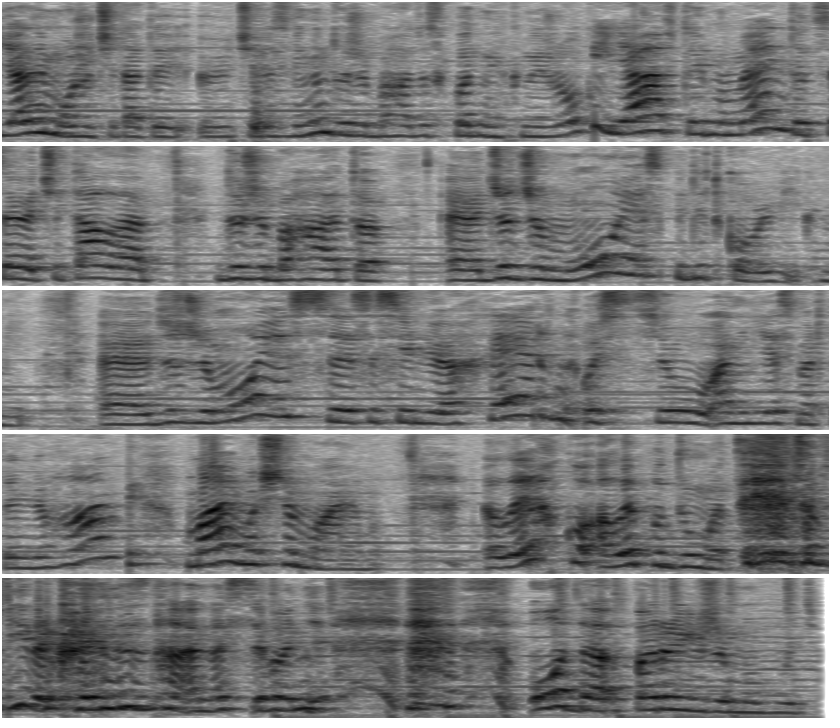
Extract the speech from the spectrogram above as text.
я не можу читати е, через війну дуже багато складних книжок. Я в той момент оце читала дуже багато е, Джоджо Моєс, підлітковий вік мій. Е, Джоджо Моєс, е, Сесілія Херн, ось цю Анієс Мартин Люган. Маємо, що маємо. Легко, але подумати. Тобто, Ірика, я не знаю, на сьогодні Ода Парижу, мабуть.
